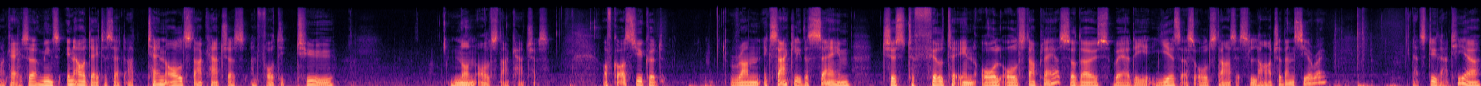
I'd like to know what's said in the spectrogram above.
Okay, so it means in our data set are 10 all-star catchers and 42 non-all-star catchers. Of course, you could run exactly the same just to filter in all all-star players, so those where the years as all-stars is larger than zero. Let's do that here.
